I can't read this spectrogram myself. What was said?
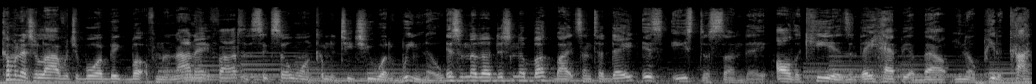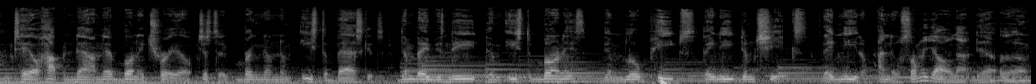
Coming at you live with your boy Big Buck from the 985 to the 601, coming to teach you what we know. It's another edition of Buck Bites, and today is Easter Sunday. All the kids, they happy about, you know, Peter Cottontail hopping down their bunny trail just to bring them them Easter baskets. Them babies need them Easter bunnies, them little peeps. They need them chicks. They need them. I know some of y'all out there, uh,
